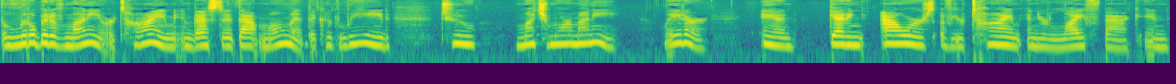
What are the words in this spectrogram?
the little bit of money or time invested at that moment that could lead to much more money later and getting hours of your time and your life back in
